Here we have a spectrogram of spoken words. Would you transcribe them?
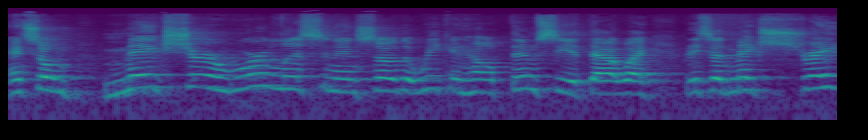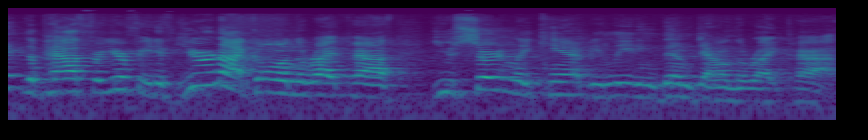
And so make sure we're listening so that we can help them see it that way. But he said, make straight the path for your feet. If you're not going the right path, you certainly can't be leading them down the right path.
